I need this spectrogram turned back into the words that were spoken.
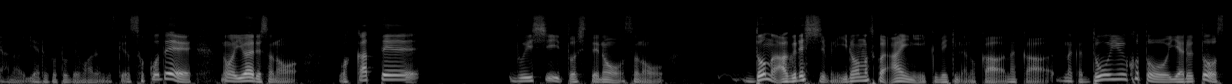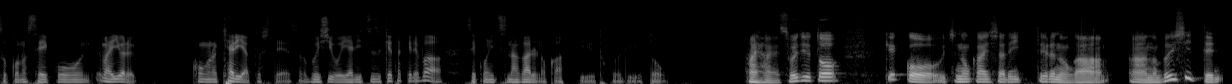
あのやることでもあるんですけど、そこでのいわゆるその若手 VC としてのそのどのアグレッシブにいろんなところに会いに行くべきなのか、なんか、なんかどういうことをやると、そこの成功、まあ、いわゆる今後のキャリアとして、その VC をやり続けたければ、成功につながるのかっていうところで言うと、はいはい。それで言うと、結構うちの会社で言ってるのがあの VC って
